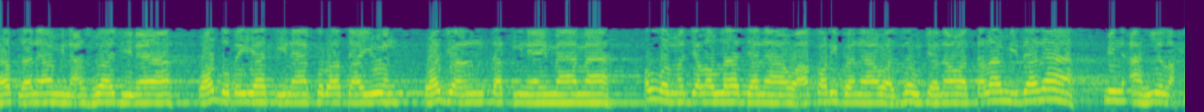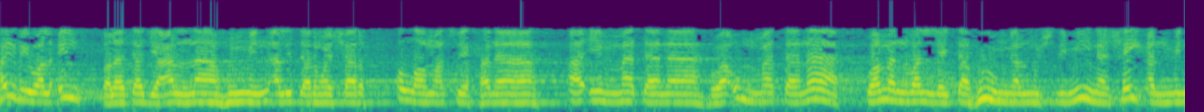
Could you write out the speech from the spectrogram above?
هب لنا من أزواجنا وذرياتنا قرة أعين واجعل المتقين إماما. اللهم اجعل أولادنا وأقربنا وزوجنا وتلامذنا من أهل الخير والعلم ولا تجعلناهم من أهل الدار والشر. اللهم اصلحنا أئمتنا وأمتنا ومن وليته من المسلمين شيئا من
